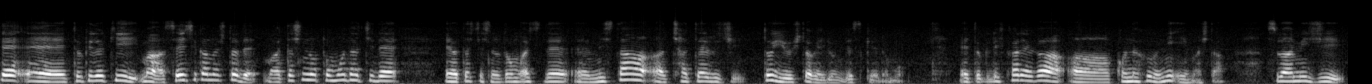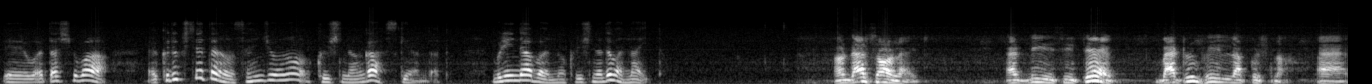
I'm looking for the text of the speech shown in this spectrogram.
で、えー時々、まあ、政治家の人で、まあ、私の友達で、えー私たちの友達で、えーミスター・チャテルジという人がいるんですけれども、えー時々彼があこんな風に言いました。スワミジ、えー私はえークルクシェタラの戦場のクリシュナが好きなんだと。ブリンダーバンのクリシュナではないと。And that's all right. At least you take battlefield of Krishna, uh,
